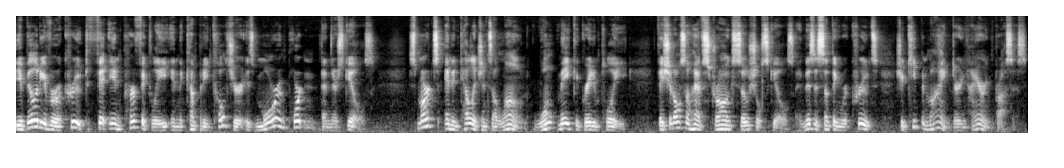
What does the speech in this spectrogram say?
The ability of a recruit to fit in perfectly in the company culture is more important than their skills. Smarts and intelligence alone won't make a great employee. They should also have strong social skills, and this is something recruits should keep in mind during hiring process.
